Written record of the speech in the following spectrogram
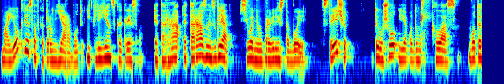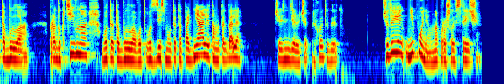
мое кресло, в котором я работаю, и клиентское кресло это, – это разный взгляд. Сегодня мы провели с тобой встречу, Ты ушел, и я подумала, класс, вот это было продуктивно, вот это было, вот, вот здесь мы вот это подняли там и так далее. Через неделю человек приходит и говорит, что-то я не понял на прошлой встрече,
